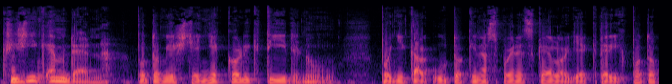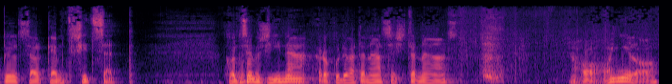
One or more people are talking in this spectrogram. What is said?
Křižník Emden potom ještě několik týdnů podnikal útoky na spojenecké lodě, kterých potopil celkem 30. Koncem října roku 1914 ho honilo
